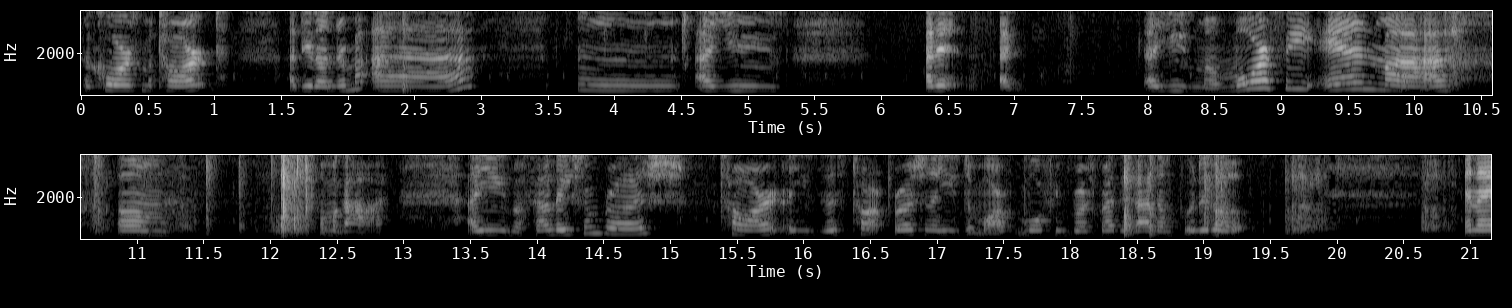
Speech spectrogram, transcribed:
Of course, my Tarte I did under my eye. Mm, I used, I didn't, I, used my Morphe and my, um, oh my god. I used my foundation brush, Tarte. I used this Tarte brush and I used the Morphe brush, but I think I done put it up. And I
